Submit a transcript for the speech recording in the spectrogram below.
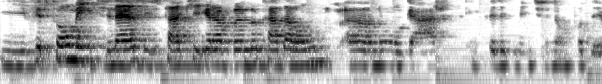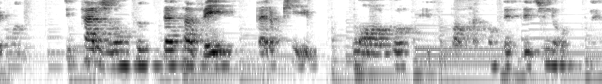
E virtualmente, né? A gente está aqui gravando cada um uh, num lugar. Infelizmente, não podemos estar juntos dessa vez. Espero que logo isso possa acontecer de novo, né?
